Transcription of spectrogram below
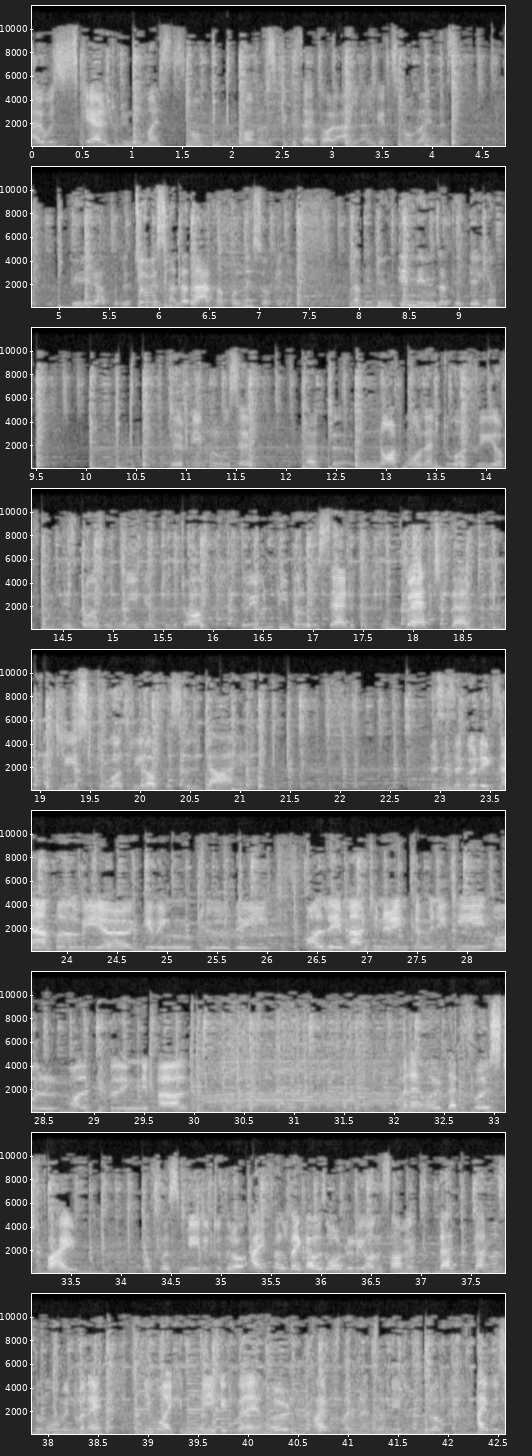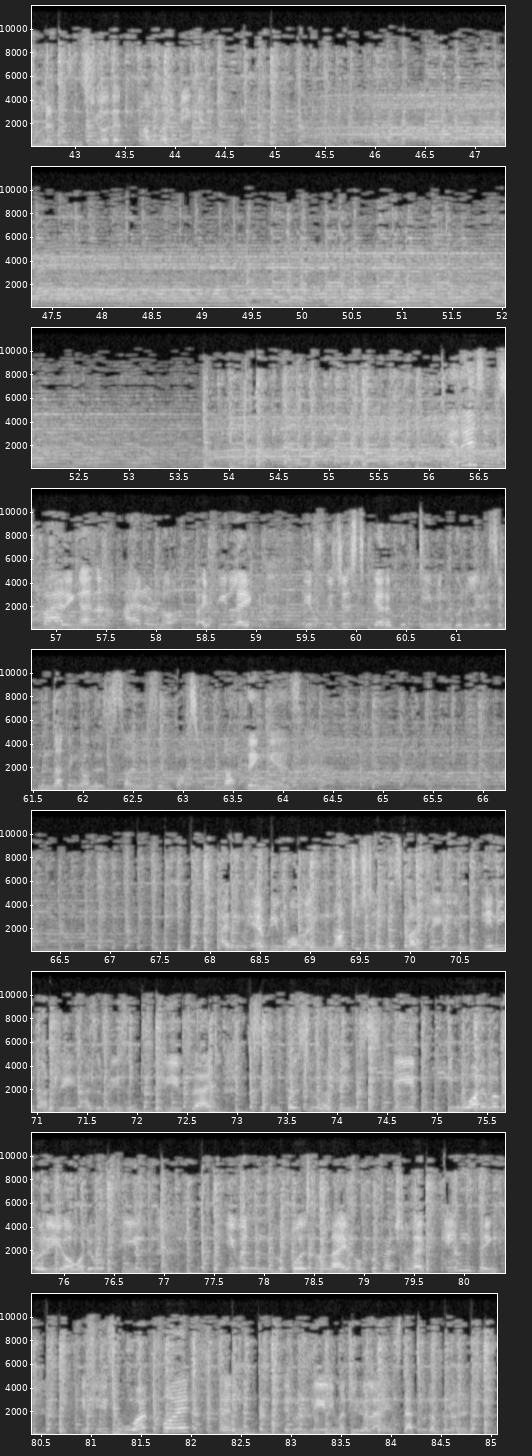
I was scared to remove my snow goggles because I thought I'll, I'll get snow blindness. दुई रात पनि चौबिस घन्टा त आँखा खोल्नै सकेन कति दिन तिन दिन जति देखेन There are people who said that uh, not more than two or three of these girls will make it to the top. There were even people who said, who bet that at least two or three of us will die. This is a good example we are giving to the all the mountaineering community, all all people in Nepal. When I heard that first five of us made it to the I felt like I was already on the summit. That that was the moment when I knew I can make it. When I heard five of my friends have made it to the top, I was 100% sure that I'm gonna make it too. Inspiring, and I don't know. I feel like if we just get a good team and good leadership, nothing on this sun is impossible. Nothing is. I think every woman, not just in this country, in any country, has a reason to believe that she can pursue her dreams, be it in whatever career, whatever field, even her personal life or professional life, anything. If, if you work for it, then it will really materialize. That's what I've learned.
